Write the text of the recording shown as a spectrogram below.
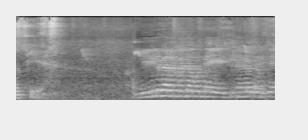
ఓకే నీళ్ళు చిన్నగా పెడితే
